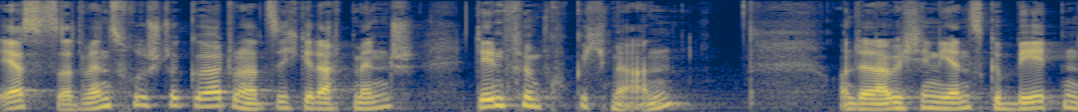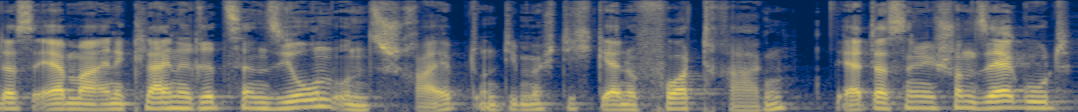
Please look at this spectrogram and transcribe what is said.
erstes Adventsfrühstück gehört und hat sich gedacht, Mensch, den Film gucke ich mir an. Und dann habe ich den Jens gebeten, dass er mal eine kleine Rezension uns schreibt und die möchte ich gerne vortragen. Er hat das nämlich schon sehr gut,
